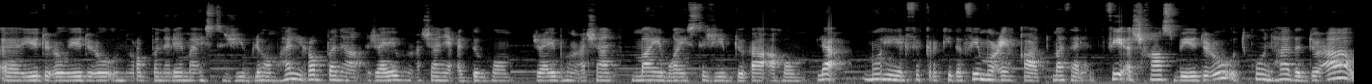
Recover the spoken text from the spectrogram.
آه، يدعوا يدعوا إنه ربنا ليه ما يستجيب لهم؟ هل ربنا جايبهم عشان يعذبهم؟ جايبهم عشان ما يبغى يستجيب دعائهم لا مو هي الفكرة كذا. في معيقات مثلا في أشخاص بيدعوا وتكون هذا الدعاء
